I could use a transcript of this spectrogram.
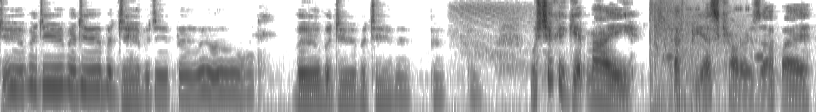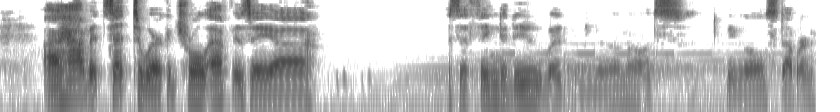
Dooba dooba dooba dooba doo Booba dooba dooba boo boo. Wish I could get my FPS counters up. I I have it set to where Control F is a uh, is a thing to do, but I don't know. It's being a little stubborn.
